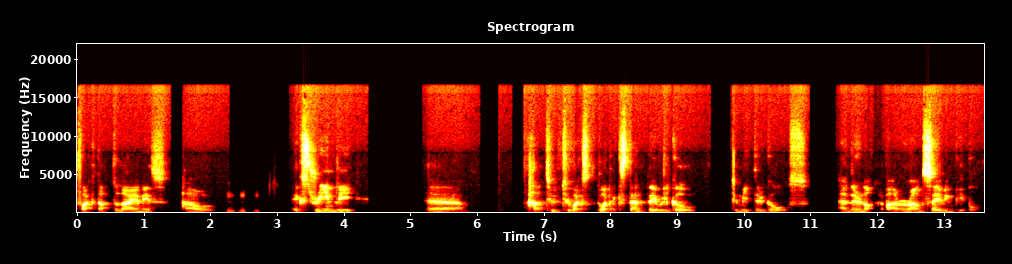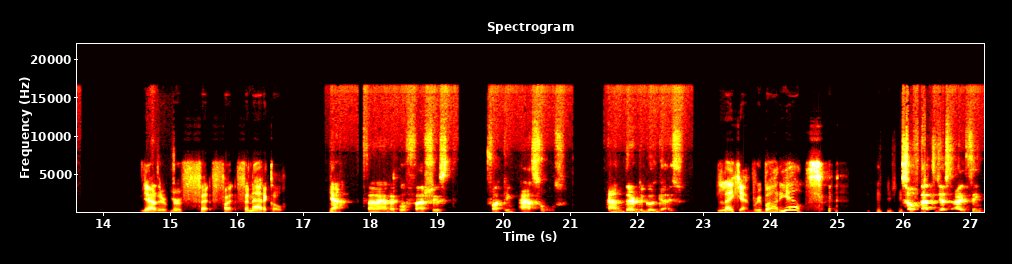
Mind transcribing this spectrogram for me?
fucked up the lion is how extremely uh, how, to to what what extent they will go to meet their goals, and they're not about around saving people. Yeah, they're very fa- fa- fanatical. Yeah, fanatical fascist fucking assholes, and they're the good guys. Like everybody else. So that's just I think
